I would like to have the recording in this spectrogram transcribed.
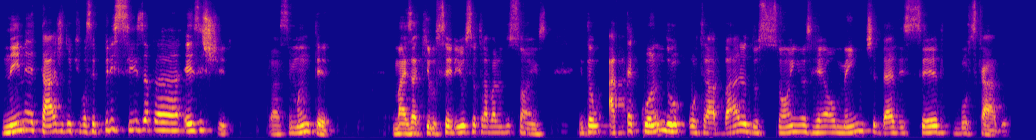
nem metade do que você precisa para existir, para se manter. Mas aquilo seria o seu trabalho dos sonhos. Então, até quando o trabalho dos sonhos realmente deve ser buscado?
